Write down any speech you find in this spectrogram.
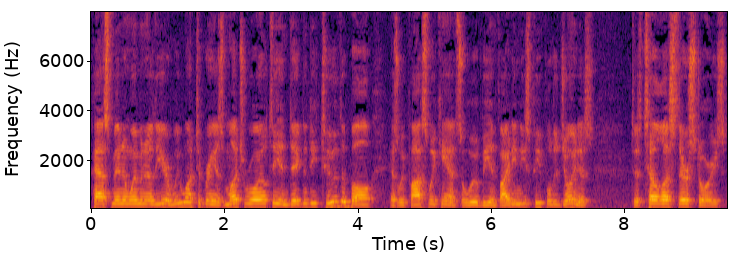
past men and women of the year. We want to bring as much royalty and dignity to the ball as we possibly can. So we'll be inviting these people to join us to tell us their stories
